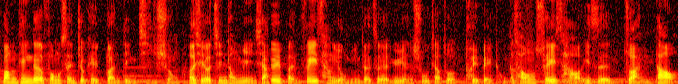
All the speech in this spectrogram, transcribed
光听这个风声就可以断定吉凶，而且又精通面相。有一本非常有名的这个预言书，叫做《推背图》，从隋朝一直转到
